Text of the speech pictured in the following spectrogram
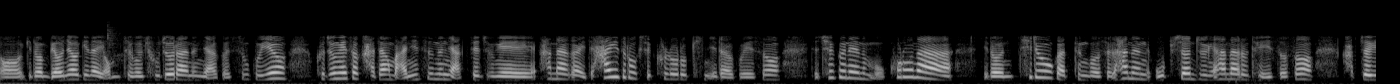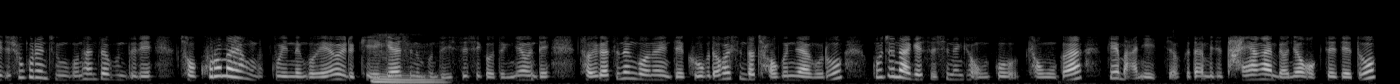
어, 이런 면역이나 염증을 조절하는 약을 쓰고요. 그 중에서 가장 많이 쓰는 약제 중에 하나가 이제 hydroxychloroquine이라고 해서 최근에는 뭐 코로나 이런 치료 같은 것을 하는 옵션 중에 하나로 돼 있어서 갑자기 이제 쇼그렌 증후군 환자분들이 저 코로나 약 먹고 있는 거예요. 이렇게 얘기하시는 음. 분도 있으시거든요. 근데 저희가 쓰는 거는 이제 그거보다 훨씬 더 적은 약으로 꾸준하게 쓰시는 경우, 경우가 꽤 많이 있죠. 그다음에 이제 다양한 면역 억제제도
